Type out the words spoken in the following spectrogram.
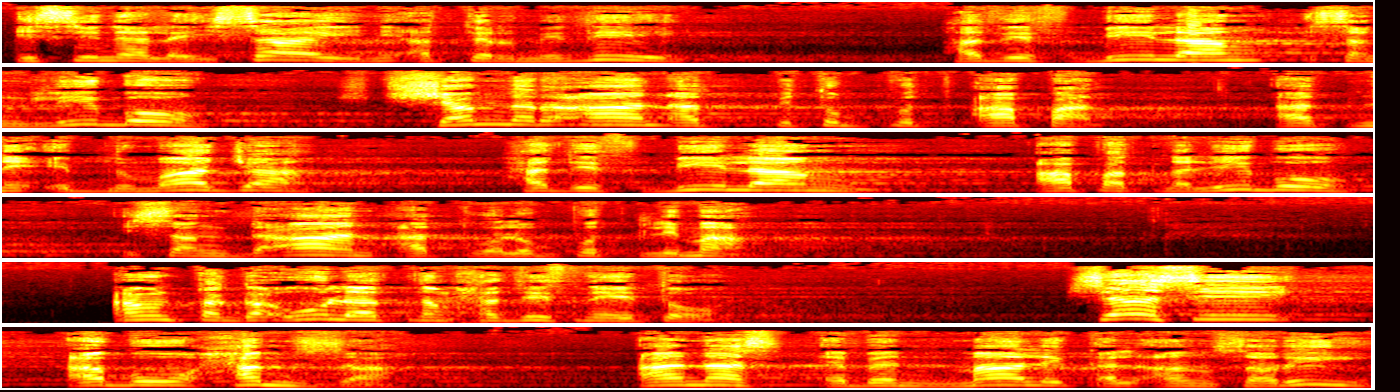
Isinalaysay ni At-Tirmidhi, hadith bilang isang libo, siyam na raan at pitumput apat, at ni Ibn Majah, hadith bilang apat na libo, isang daan at walumput lima. Ang tagaulat ng hadith na ito, siya si Abu Hamza, Anas ibn Malik al-Ansari,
